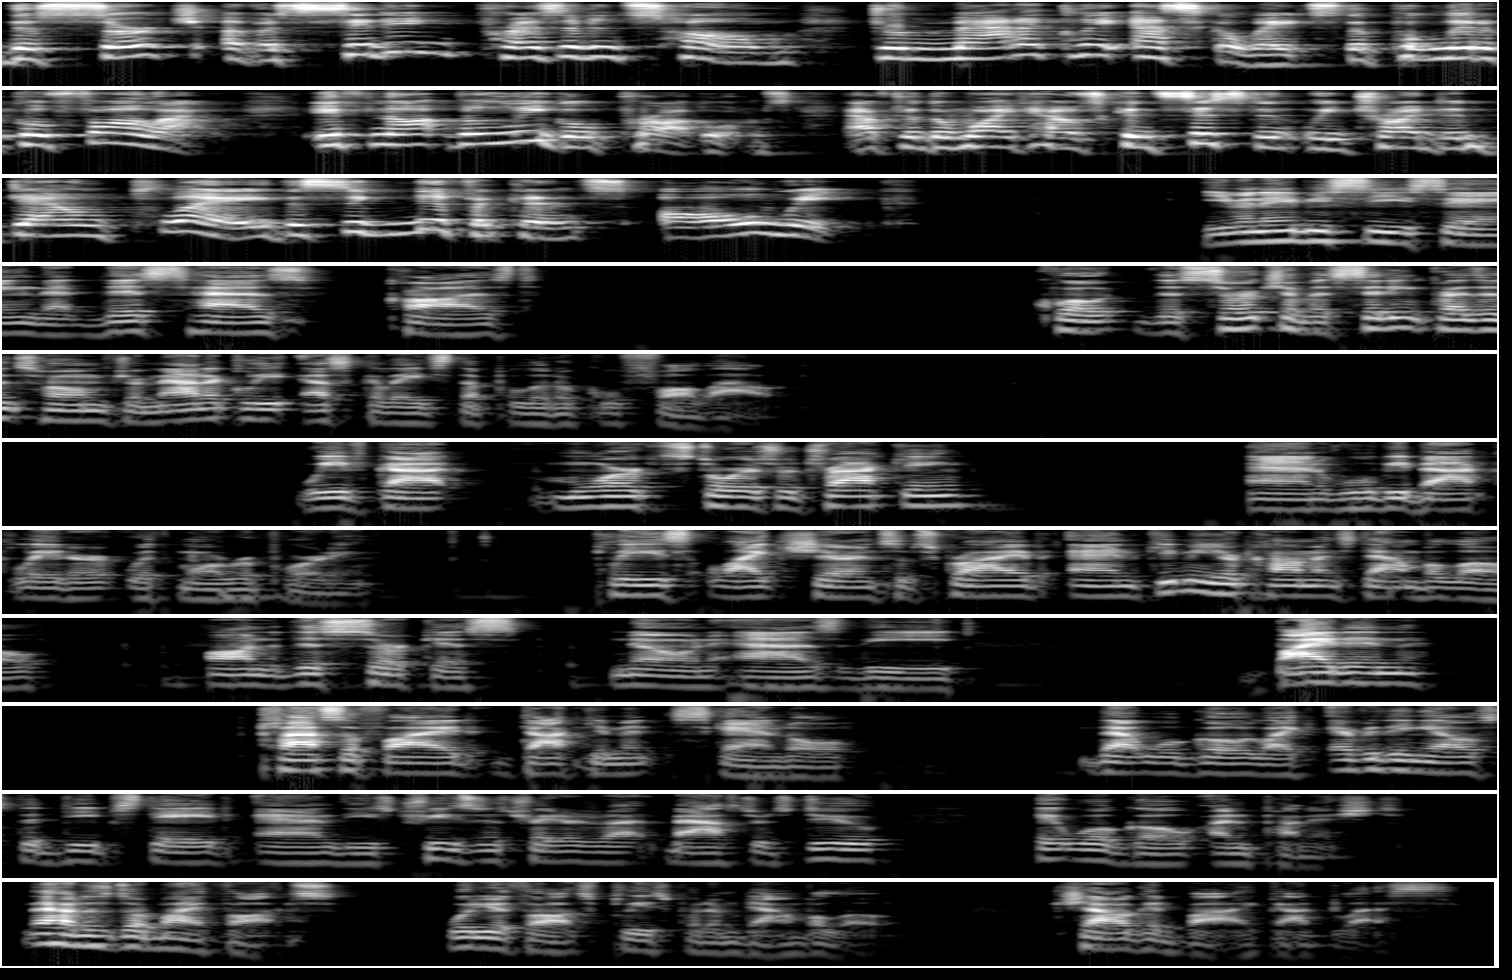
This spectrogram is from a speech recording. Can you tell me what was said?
The search of a sitting president's home dramatically escalates the political fallout, if not the legal problems, after the White House consistently tried to downplay the significance all week. Even ABC saying that this has caused, quote, the search of a sitting president's home dramatically escalates the political fallout. We've got more stories we're tracking, and we'll be back later with more reporting. Please like, share, and subscribe, and give me your comments down below on this circus known as the Biden classified document scandal that will go like everything else the deep state and these treasonous traitors bastards do, it will go unpunished. Now, those are my thoughts. What are your thoughts? Please put them down below. Ciao, goodbye. God bless.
